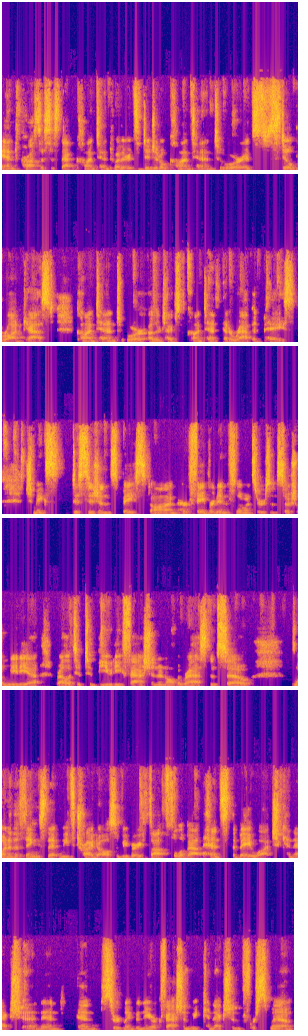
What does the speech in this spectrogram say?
and processes that content, whether it's digital content or it's still broadcast content or other types of content at a rapid pace. She makes decisions based on her favorite influencers in social media relative to beauty, fashion, and all the rest. And so, one of the things that we've tried to also be very thoughtful about, hence the Baywatch connection and and certainly the New York Fashion Week connection for swim,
